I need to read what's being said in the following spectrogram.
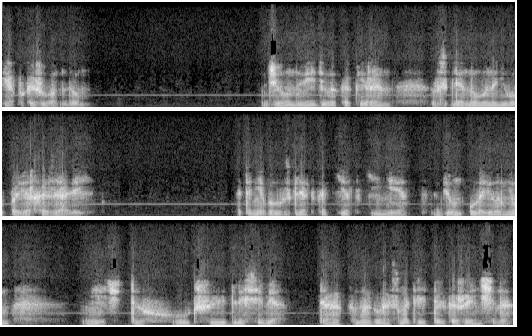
Я покажу вам дом». Джон видела, как Ирен взглянула на него поверх азалий. Это не был взгляд кокетки, нет. Джон уловила в нем нечто худшее для себя. Так могла смотреть только женщина,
